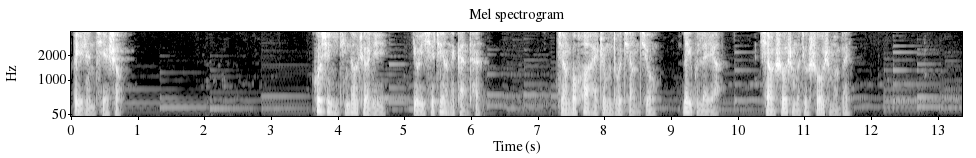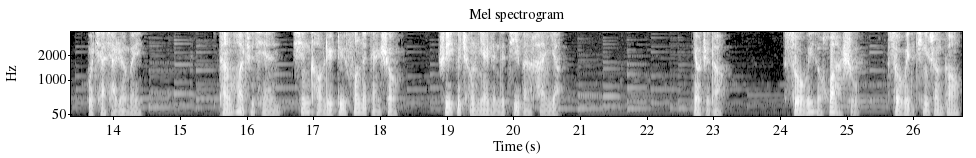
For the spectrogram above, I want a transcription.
被人接受。或许你听到这里有一些这样的感叹：讲个话还这么多讲究，累不累呀？想说什么就说什么呗。我恰恰认为，谈话之前先考虑对方的感受，是一个成年人的基本涵养。要知道，所谓的话术，所谓的情商高，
